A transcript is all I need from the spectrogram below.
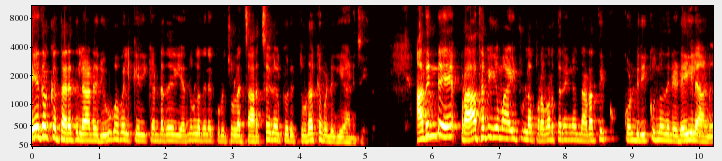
ഏതൊക്കെ തരത്തിലാണ് രൂപവൽക്കരിക്കേണ്ടത് എന്നുള്ളതിനെ കുറിച്ചുള്ള ചർച്ചകൾക്ക് ഒരു തുടക്കമിടുകയാണ് ചെയ്തത്. അതിന്റെ പ്രാഥമികമായിട്ടുള്ള പ്രവർത്തനങ്ങൾ നടത്തിക്കൊണ്ടിരിക്കുന്നതിനിടയിലാണ്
